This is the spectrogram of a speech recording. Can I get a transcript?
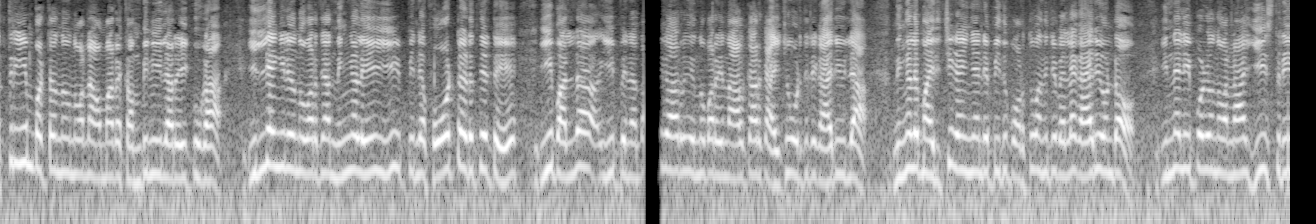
എത്രയും പെട്ടെന്ന് എന്ന് പറഞ്ഞാൽ അവന്മാരുടെ കമ്പനിയിൽ അറിയിക്കുക. ഇല്ലെങ്കിൽ എന്ന് പറഞ്ഞാൽ നിങ്ങൾ ഈ പിന്നെ ഫോട്ടോ എടുത്തിട്ട് ഈ വല്ല ഈ പിന്നെ എന്ന് പറയുന്ന ആൾക്കാർക്ക് അയച്ചു കൊടുത്തിട്ട് കാര്യമില്ല. നിങ്ങൾ മരിച്ചു കഴിഞ്ഞതിന്റെ ഇത് പുറത്തു വന്നിട്ട് വല്ല കാര്യമുണ്ടോ? ഇന്നലെ ഇപ്പോഴും എന്ന് പറഞ്ഞാൽ ഈ സ്ത്രീ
